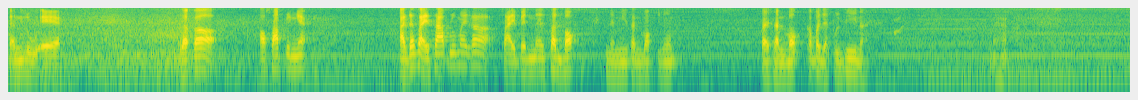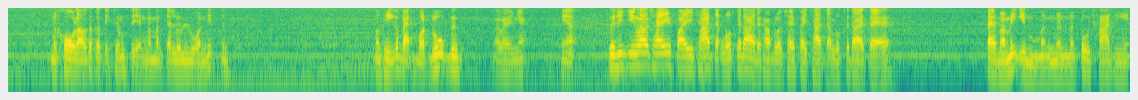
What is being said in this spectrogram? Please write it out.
อันนี้รูแอร์แล้วก็เอาซับอย่างเงี้ย อาจจะใส่ซับหรือไม่ก็ใส่เป็นซันบ็อกเนี่ยมีซันบ็อกอยู่นู้นใส่ซันบ็อกก็ประหยัดพื้นที่หน่อย นะฮะ ไมโครเราถ้าเกิดติดเครื่องเสียงแล้วมันจะรวนๆนิดนึงบางทีก็แบตหมดลูกนึงอะไรเงี้ย เนี่ย คือจริง ๆ เราใช้ไฟชาร์จจากรถก็ได้นะครับ เราใช้ไฟชาร์จจากรถก็ได้แต่ แต่มันไม่อิ่มเหมือนเหมือนเหมือนตู้ชาร์จอย่างงี้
